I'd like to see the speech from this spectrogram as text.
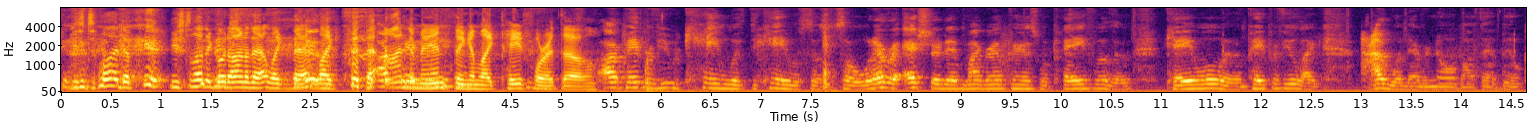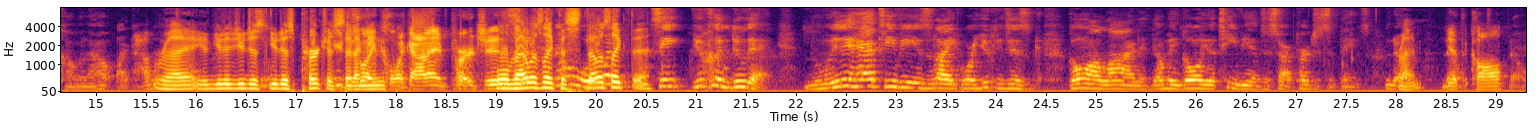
You still had to. You still had to go down to that like that like that Our on-demand thing and like pay for it though. our pay per view came with the cable, so, so whatever extra that my grandparents would pay for the cable and the pay per view, like I would never know about that bill coming out. Like I would Right. You, you did. You just. You just purchased You it. just I like mean. click on it and purchase. Well, that was like No, this. That was like the. See, you couldn't do that. We didn't have TVs like where you can just go online and I mean go on your TV and just start purchasing things. No, Right. you have to call. no,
